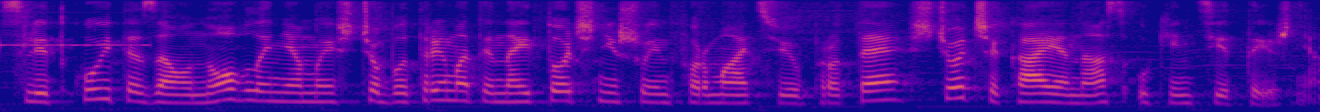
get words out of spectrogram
Слідкуйте за оновленнями, щоб отримати найточнішу інформацію про те, що чекає нас у кінці тижня.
